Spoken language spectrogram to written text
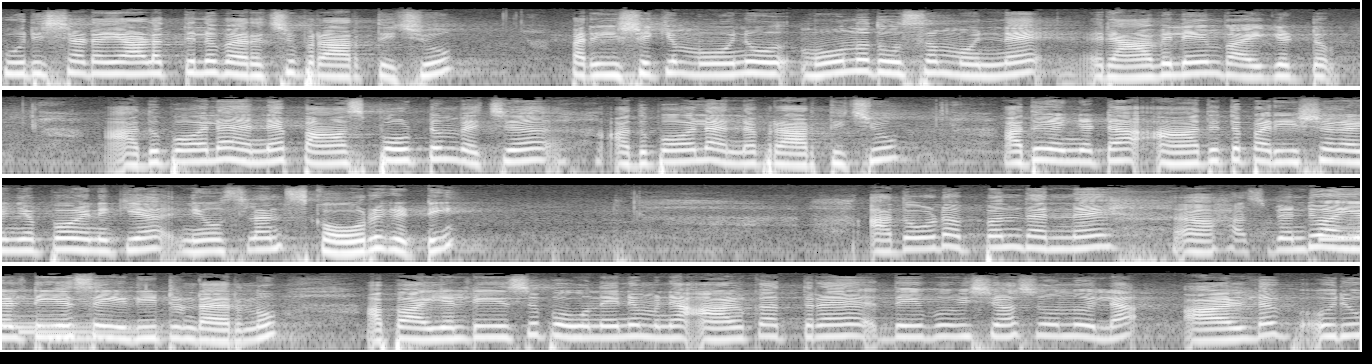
കുരിശടയാളത്തിൽ വരച്ചു പ്രാർത്ഥിച്ചു. പരീക്ഷയ്ക്ക് മൂന്ന് മൂന്ന് ദിവസം മുന്നേ രാവിലെയും വൈകിട്ടും. അതുപോലെ തന്നെ പാസ്പോർട്ടും വെച്ച് അതുപോലെ തന്നെ പ്രാർത്ഥിച്ചു. അത് കഴിഞ്ഞിട്ട് ആദ്യത്തെ പരീക്ഷ കഴിഞ്ഞപ്പോൾ എനിക്ക് ന്യൂസിലാൻഡ് സ്കോർ കിട്ടി. അതോടൊപ്പം തന്നെ ഹസ്ബൻഡും ഐ എൽ ടി എസ് എഴുതിയിട്ടുണ്ടായിരുന്നു. അപ്പോൾ ഐ എൽ ടി എസ് പോകുന്നതിന് മുന്നേ ആൾക്ക് അത്ര ദൈവവിശ്വാസമൊന്നുമില്ല. ആളുടെ ഒരു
